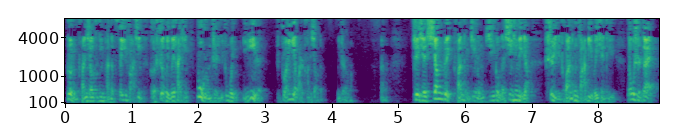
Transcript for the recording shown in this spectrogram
各种传销资金盘的非法性和社会危害性不容置疑。中国有一亿人是专业玩传销的，你知道吗？嗯，这些相对传统金融机构的新兴力量是以传统法币为前提，都是在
